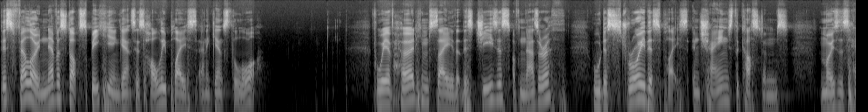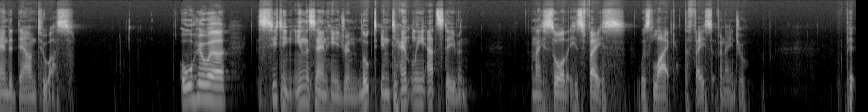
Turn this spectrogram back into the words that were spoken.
This fellow never stopped speaking against this holy place and against the law. For we have heard him say that this Jesus of Nazareth will destroy this place and change the customs Moses handed down to us. All who were sitting in the Sanhedrin looked intently at Stephen, and they saw that his face was like the face of an angel. Pip,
